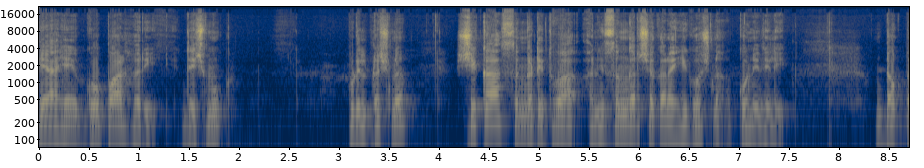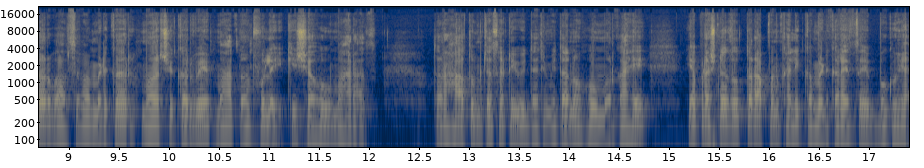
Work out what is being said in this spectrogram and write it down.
ते आहे गोपाळ हरी देशमुख. पुढील प्रश्न शिका संघटित व्हा आणि संघर्ष करा ही घोषणा कोणी दिली? डॉक्टर बाबासाहेब आंबेडकर महर्षी कर्वे महात्मा फुले की शाहू महाराज. तर हा तुमच्यासाठी विद्यार्थी मित्रांनो होमवर्क आहे. या प्रश्नाचं उत्तर आपण खाली कमेंट करायचं आहे बघूया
